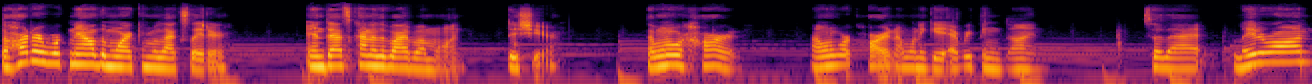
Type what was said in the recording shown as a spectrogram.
the harder I work now, the more I can relax later. And that's kind of the vibe I'm on this year. I want to work hard. I want to work hard and I want to get everything done so that later on,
